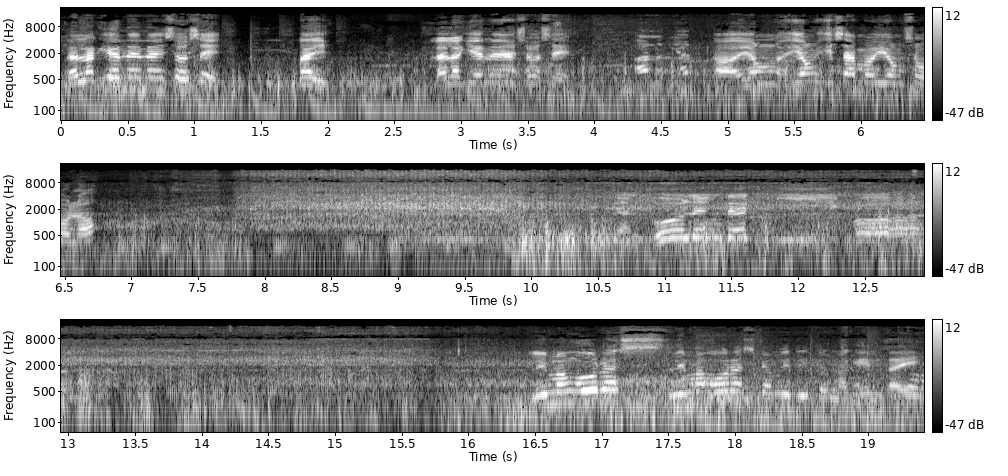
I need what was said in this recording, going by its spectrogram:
Lalagyan na ng sose. Bye. Lalagyan na ng sose. Alat yan? Ah, yung yung isa mo yung solo. Yan, pulling the keyboard. Limang oras, limang oras kami dito naghintay.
